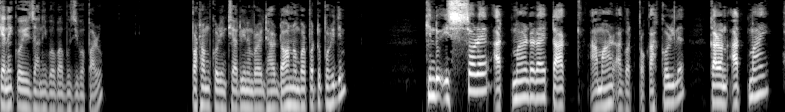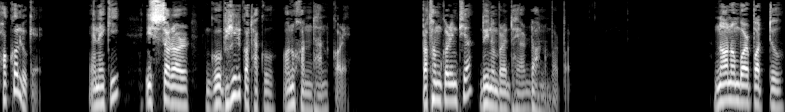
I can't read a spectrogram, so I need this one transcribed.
কেনেকৈ জানিব বা বুজিব পাৰো? প্ৰথম কৰিন্ঠিয়া দুই নম্বৰ অধ্যায়ৰ দহ নম্বৰ পদটো পঢ়ি দিম। কিন্তু ঈশ্বৰে আত্মাৰ দ্বাৰাই তাক আমাৰ আগত প্ৰকাশ কৰিলে কাৰণ আত্মাই সকলোকে এনেকি ঈশ্বৰৰ গভীৰ কথাকো অনুসন্ধান কৰে। প্ৰথম কৰিন্ঠিয়া দুই নম্বৰ অধ্যায়ৰ দহ নম্বৰ পদ। ন নম্বৰ পদটো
